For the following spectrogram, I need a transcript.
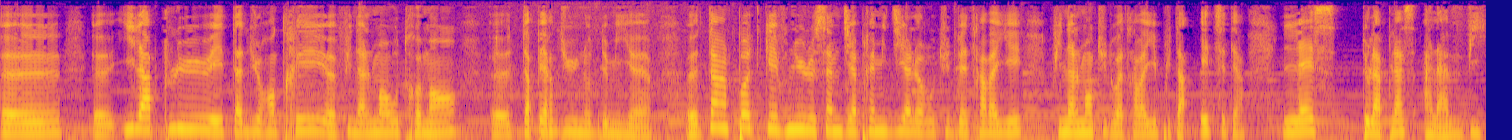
Euh, euh, il a plu et t'as dû rentrer euh, finalement autrement, t'as perdu une autre demi-heure. t'as un pote qui est venu le samedi après-midi à l'heure où tu devais travailler, finalement tu dois travailler plus tard, etc. Laisse de la place à la vie.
